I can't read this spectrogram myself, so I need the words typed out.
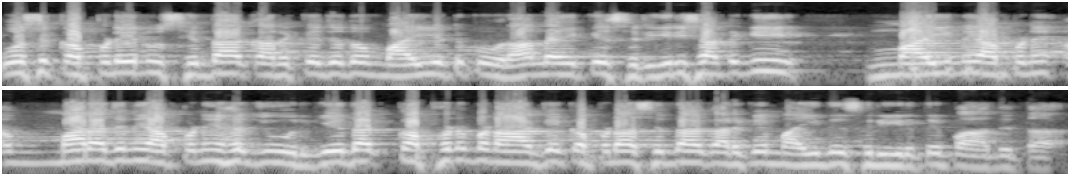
ਉਸ ਕੱਪੜੇ ਨੂੰ ਸਿੱਧਾ ਕਰਕੇ ਜਦੋਂ ਮਾਈ ਢਕੋਰਾ ਲੈ ਕੇ ਸਰੀਰ ਛੱਡ ਗਈ, ਮਾਈ ਨੇ ਆਪਣੇ, ਮਹਾਰਾਜ ਨੇ ਆਪਣੇ ਹਜੂਰੀਏ ਦਾ ਕਫਨ ਬਣਾ ਕੇ ਕਪੜਾ ਸਿੱਧਾ ਕਰਕੇ ਮਾਈ ਦੇ ਸਰੀਰ ਤੇ ਪਾ ਦਿੱਤਾ।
